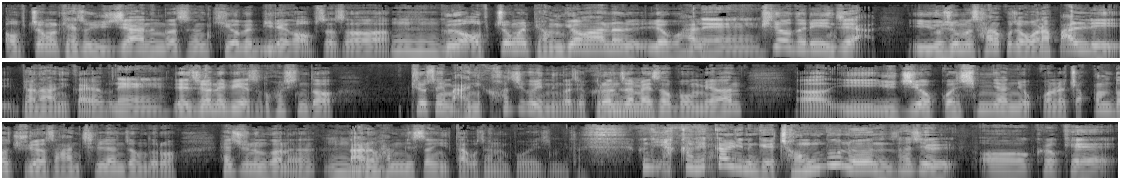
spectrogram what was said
업종을 계속 유지하는 것은 기업의 미래가 없어서 음흠. 그 업종을 변경하려고 할 네. 필요들이 이제 요즘은 산업구조가 워낙 빨리 변화하니까요. 네. 예전에 비해서도 훨씬 더 필요성이 많이 커지고 있는 거죠. 그런 음. 점에서 보면 어, 이 유지 요건 10년 요건을 조금 더 줄여서 한 7년 정도로 해주는 거는 음. 나름 합리성이 있다고 저는 보여집니다. 근데 약간 헷갈리는 게 정부는 사실 어, 그렇게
